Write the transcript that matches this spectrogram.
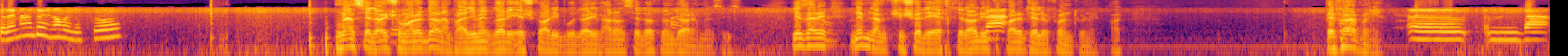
صدای من دارین آقای دکتر؟ من صدای شما رو دارم فقط یه مقداری اشکالی بود ولی الان صداتون دارم عزیز. یه ذره نمی‌دونم چی شده اختلالی و- تو کار تلفنتونه. بفرمایید. و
